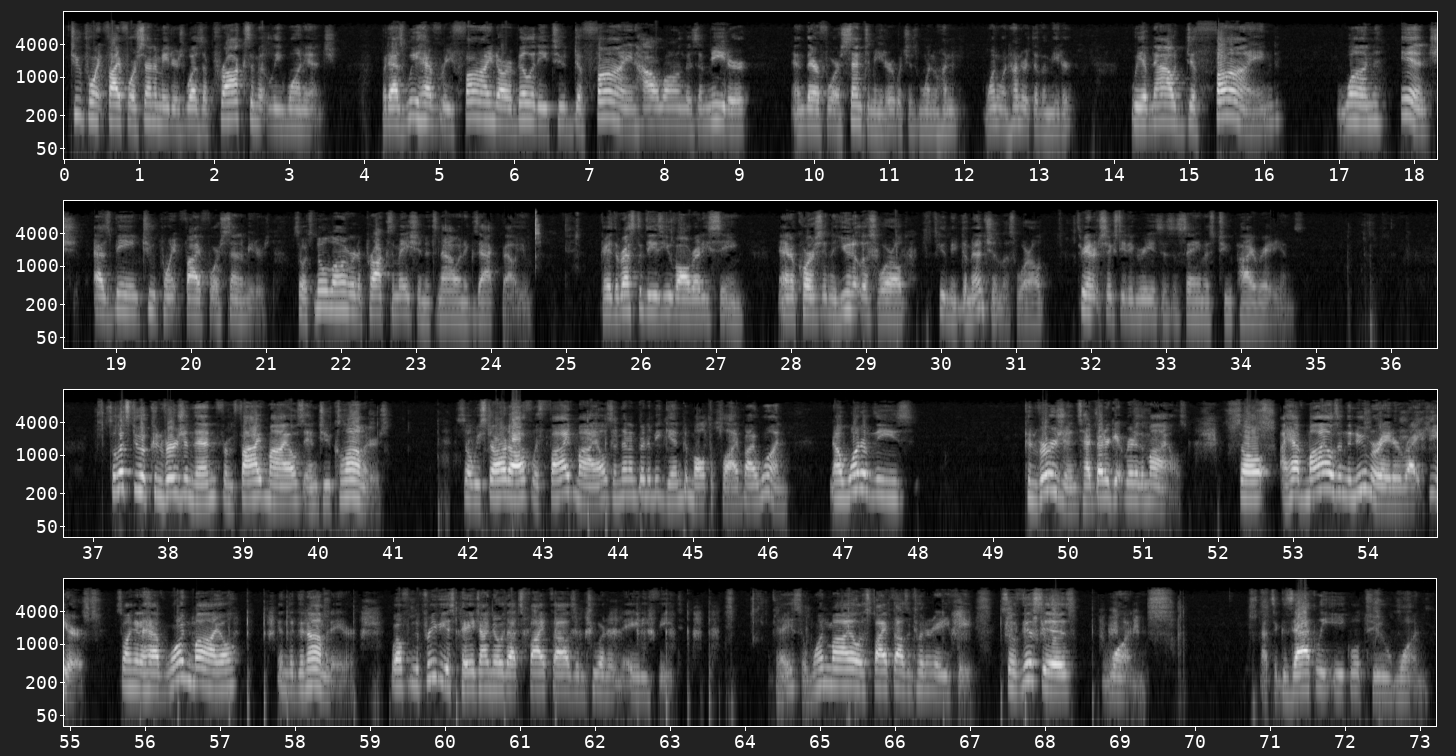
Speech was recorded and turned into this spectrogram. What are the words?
2.54 centimeters was approximately one inch. But as we have refined our ability to define how long is a meter, and therefore a centimeter, which is one one hundredth of a meter, we have now defined one inch as being 2.54 centimeters. So it's no longer an approximation, it's now an exact value. Okay, the rest of these you've already seen. And of course, in the unitless world, excuse me, dimensionless world, 360 degrees is the same as 2 pi radians. So let's do a conversion then from 5 miles into kilometers. So we start off with 5 miles, and then I'm going to begin to multiply by 1. Now, one of these conversions had better get rid of the miles. So I have miles in the numerator right here. So I'm going to have 1 mile in the denominator. Well, from the previous page, I know that's 5,280 feet. Okay, so 1 mile is 5,280 feet. So this is 1. That's exactly equal to 1.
